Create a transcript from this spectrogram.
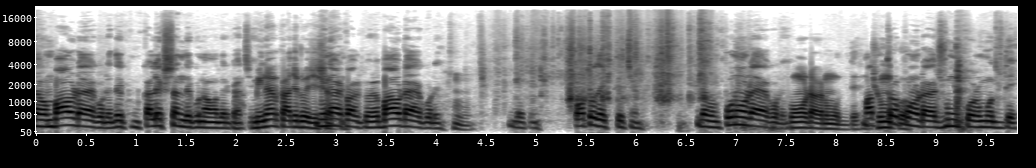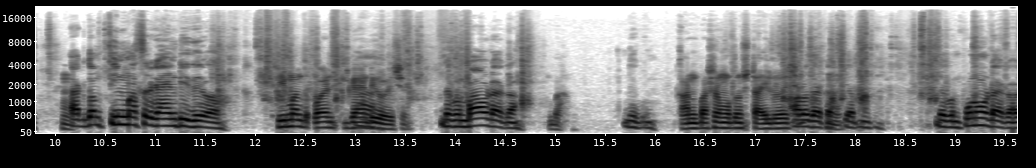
দেখুন বারো টাকা করে দেখুন কালেকশন দেখুন আমাদের কাছে। মিনার কাজ রয়েছে মিনার কল করে বারো টাকা করে। দেখুন কত দেখতেছেন? দেখুন পনেরো টাকা করে। পনেরো টাকার মধ্যে মাত্র পনেরো টাকা ঝুমকোর মধ্যে। একদম তিন মাসের গ্যারান্টি দেওয়া। Three month guarantee. রয়েছে। দেখুন বারো টাকা। বাহ। দেখুন। কান পাশার মতন স্টাইল রয়েছে। আরও দেখাচ্ছি আপনাকে। দেখুন পনেরো টাকা।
